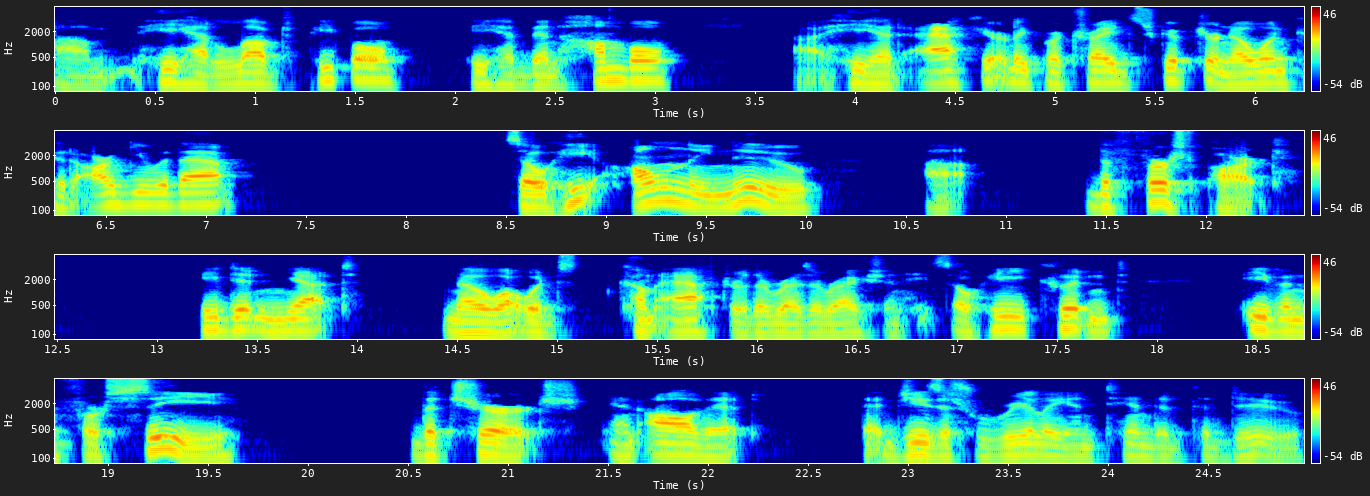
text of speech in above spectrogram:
Um, he had loved people, he had been humble, uh, he had accurately portrayed scripture. No one could argue with that. So he only knew uh, the first part. He didn't yet know what would come after the resurrection. So he couldn't even foresee the church and all that that Jesus really intended to do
